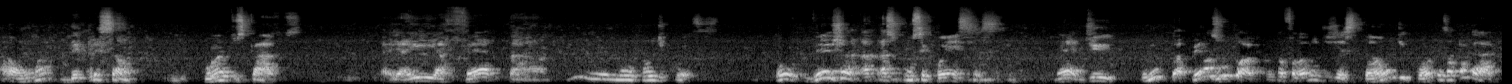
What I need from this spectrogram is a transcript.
a uma depressão. Quantos casos? E aí afeta um montão de coisas. Então, veja as consequências né, de um, apenas um tópico. Eu estou falando de gestão de contas a pagar.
